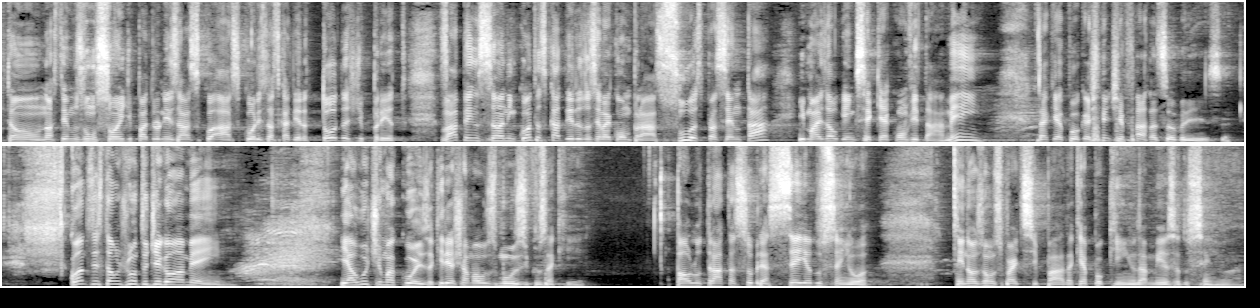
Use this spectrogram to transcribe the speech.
Então, nós temos um sonho de padronizar as, as cores das cadeiras, todas de preto. Vá pensando em quantas cadeiras você vai comprar, as suas para sentar e mais alguém que você quer convidar. Amém? Daqui a pouco a gente fala sobre isso. Quantos estão juntos, digam amém. amém. E a última coisa, queria chamar os músicos aqui. Paulo trata sobre a ceia do Senhor. E nós vamos participar daqui a pouquinho da mesa do Senhor.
